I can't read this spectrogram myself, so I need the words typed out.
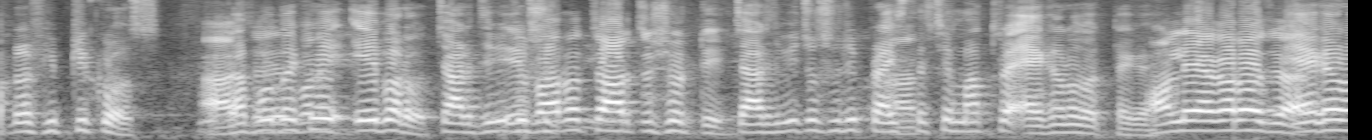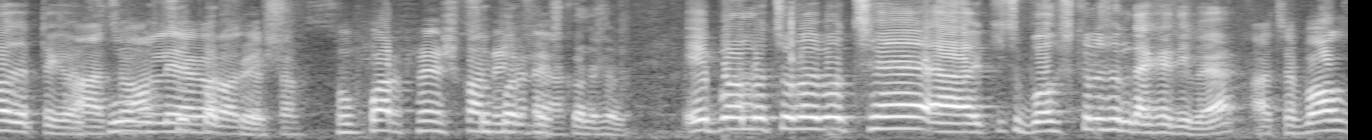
আপনার ফিফটি ক্রস আচ্ছা, তারপর দেখে এবারও চার জিবি এবারও চার চৌষট্টি। চার জিবি চৌষট্টি প্রাইস থাকছে মাত্র এগারো হাজার টাকা। অনলি এগারো হাজার। এগারো হাজার টাকা। আচ্ছা অনলি এগারো হাজার super fresh super fresh condition condition এরপর আমরা চলে আহ, কিছু বক্স কালেকশন দেখা দিবে হ্যাঁ? আচ্ছা বক্স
